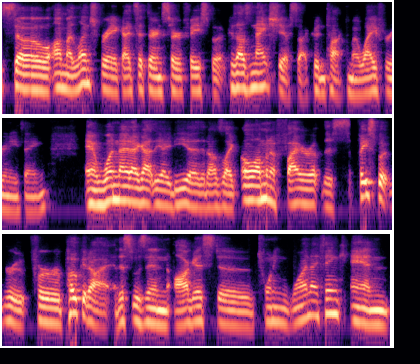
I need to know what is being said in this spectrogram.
So on my lunch break, I'd sit there and surf Facebook because I was night shift, so I couldn't talk to my wife or anything. And one night I got the idea that I was like, oh, I'm going to fire up this Facebook group for Polkadot. This was in August of 21, I think. And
